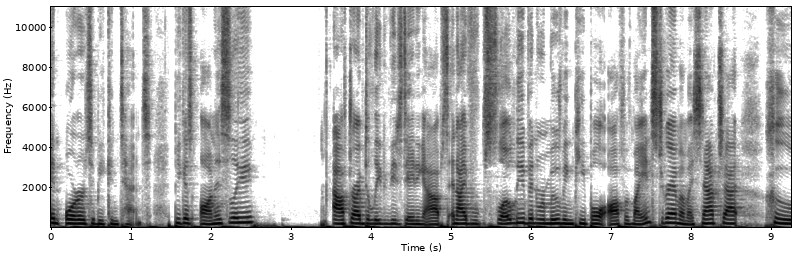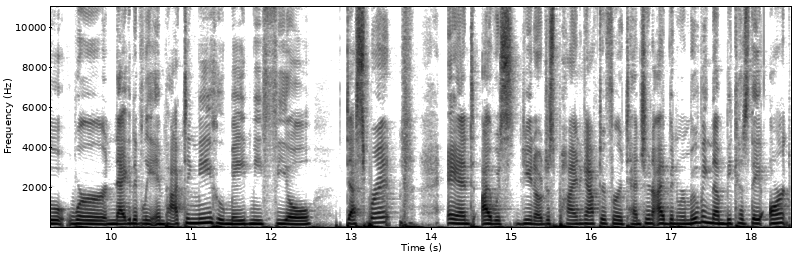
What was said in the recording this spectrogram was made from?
in order to be content. Because honestly, after I've deleted these dating apps and I've slowly been removing people off of my Instagram and my Snapchat who were negatively impacting me, who made me feel desperate and I was, you know, just pining after for attention, I've been removing them because they aren't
